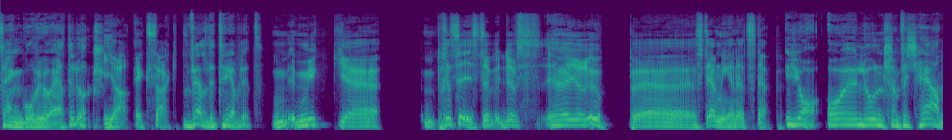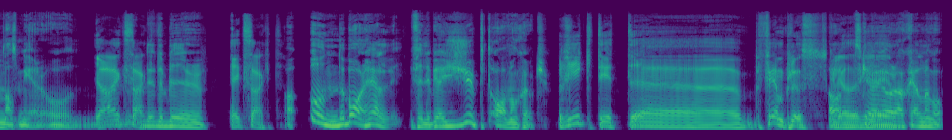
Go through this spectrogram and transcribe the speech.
Sen går vi och äter lunch. Ja, exakt. Väldigt trevligt. M- mycket, precis, det, det höjer upp eh, stämningen ett snäpp. Ja, och lunchen förtjänas mer. Och Ja, exakt. Det, det blir Exakt. ja, underbar helg, Filip. Jag är djupt avundsjuk. Riktigt eh, fem plus skulle Ja, jag ska jag göra själv någon gång.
